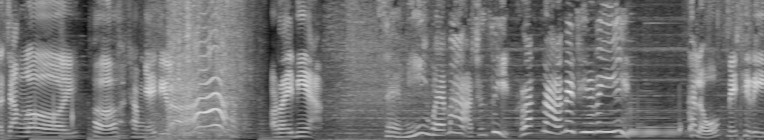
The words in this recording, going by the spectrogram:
ายจังเลยเออทำไงดีล่ะ อะไรเนี่ยแซมมี่แวะมาหาฉันสิ รักนะในทีรี ฮัลโหลในทีรี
